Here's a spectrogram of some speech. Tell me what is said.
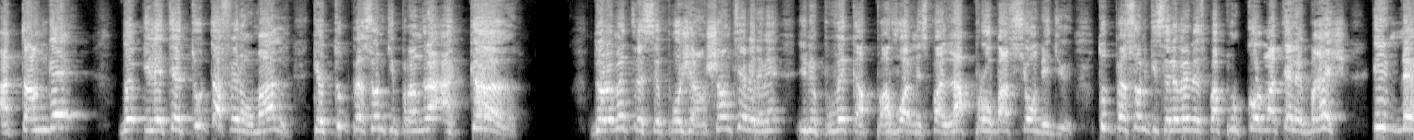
à tanguer, donc il était tout à fait normal que toute personne qui prendra à cœur de remettre ses projets en chantier, bien aimé, il ne pouvait qu'avoir, n'est-ce pas, l'approbation de Dieu. Toute personne qui s'élevait, n'est-ce pas, pour colmater les brèches, il ne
